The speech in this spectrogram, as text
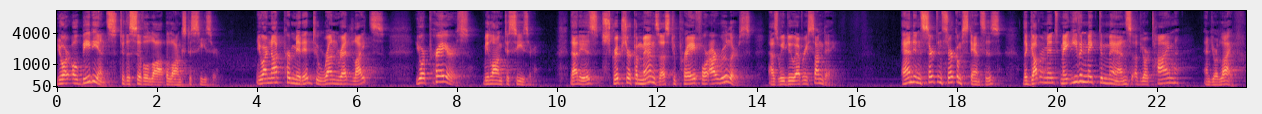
Your obedience to the civil law belongs to Caesar. You are not permitted to run red lights your prayers belong to Caesar. That is, Scripture commands us to pray for our rulers, as we do every Sunday. And in certain circumstances, the government may even make demands of your time and your life.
